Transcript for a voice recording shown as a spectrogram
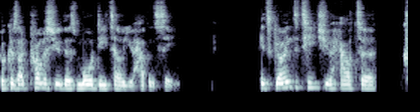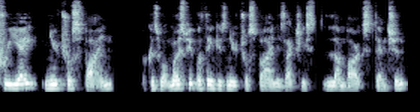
Because I promise you, there's more detail you haven't seen. It's going to teach you how to create neutral spine, because what most people think is neutral spine is actually lumbar extension,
